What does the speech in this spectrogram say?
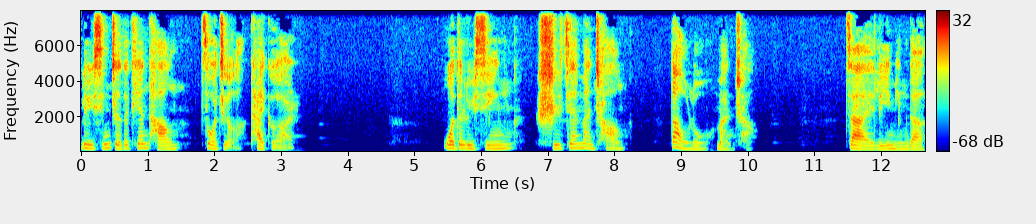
旅行者的天堂，作者泰戈尔。我的旅行时间漫长，道路漫长，在黎明的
